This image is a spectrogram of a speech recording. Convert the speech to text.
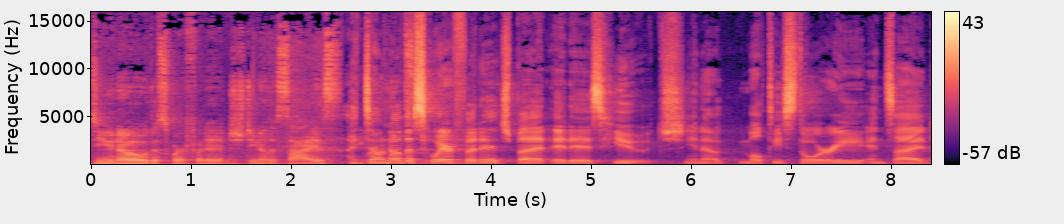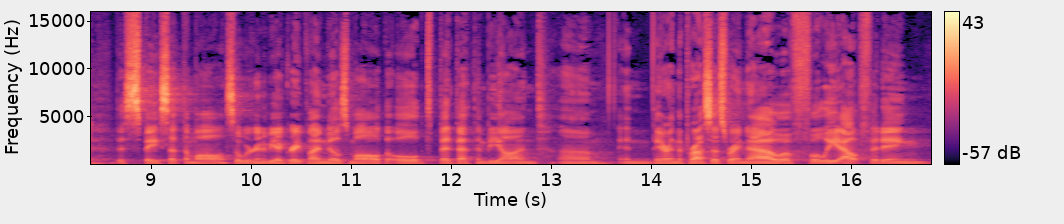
Do you know the square footage? Do you know the size? I don't know the square footage, but it is huge. You know, multi story inside this space at the mall. So we're going to be at Grapevine Mills Mall, the old Bed Bath and Beyond. Um, and they're in the process right now of fully outfitting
